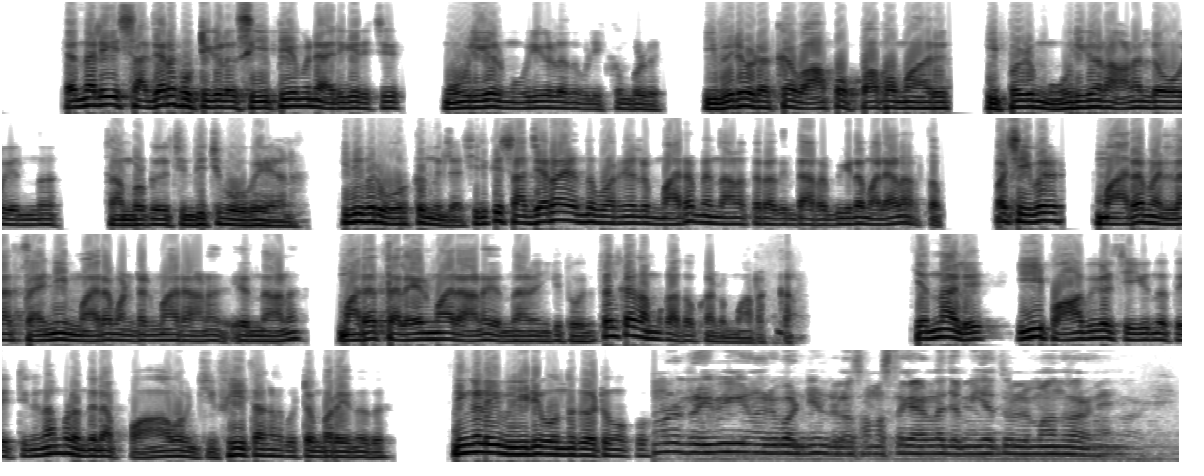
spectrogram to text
എന്നാൽ ഈ സജറ കുട്ടികൾ സി പി എമ്മിനെ അനുകരിച്ച് മൂരികൾ മൂരികൾ എന്ന് വിളിക്കുമ്പോൾ ഇവരോടൊക്കെ വാപ്പ ഒപ്പാപ്പന്മാർ ഇപ്പോഴും മൂരികളാണല്ലോ എന്ന് നമ്മൾ ചിന്തിച്ചു പോവുകയാണ്. ഇതിവർ ഓർക്കുന്നില്ല. ശരിക്കും ഷജറ എന്ന് പറഞ്ഞാൽ മരം എന്നാണ് അത്ര അതിന്റെ അറബിയുടെ മലയാള അർത്ഥം. പക്ഷെ ഇവർ മരമല്ല തനി മരമണ്ടന്മാരാണ് എന്നാണ് മരത്തലയന്മാരാണ് എന്നാണ് എനിക്ക് തോന്നിയത്. തൽക്കാലം നമുക്ക് അതൊക്കെ മറക്കാം. എന്നാൽ ഈ പാവികൾ ചെയ്യുന്ന തെറ്റിന് നമ്മൾ എന്തിനാ പാവം ജിഫി തങ്ങളെ കുറ്റം പറയുന്നത്? നിങ്ങൾ ഈ വീഡിയോ ഒന്ന് കേട്ടു നോക്കൂ. നമ്മൾ ഡ്രൈവ് ചെയ്യുന്ന ഒരു വണ്ടി ഉണ്ടല്ലോ സമസ്ത കേരള ജമീയത്തുലമ എന്ന് പറഞ്ഞ.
